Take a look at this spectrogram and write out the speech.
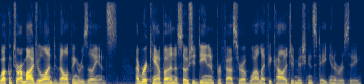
Welcome to our module on developing resilience. I'm Rick Campa, an Associate Dean and Professor of Wildlife Ecology at Michigan State University.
